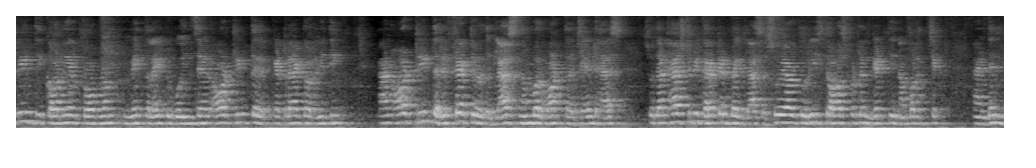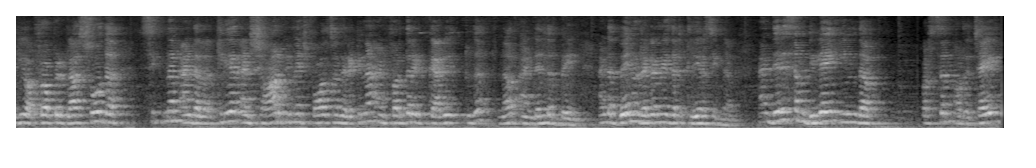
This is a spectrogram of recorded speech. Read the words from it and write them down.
treat the corneal problem, make the light to go inside or treat the cataract or anything and or treat the refractive, the glass number what the child has. So that has to be corrected by glasses. So you have to reach the hospital and get the number checked and then give appropriate glass. So the signal and the clear and sharp image falls on the retina and further it carries to the nerve and then the brain. And the brain will recognize that clear signal. And there is some delay in the person or the child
